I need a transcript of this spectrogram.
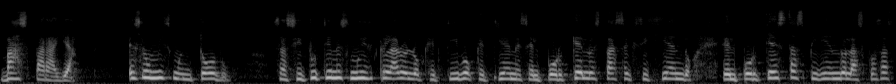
vas para allá. Es lo mismo en todo. O sea, si tú tienes muy claro el objetivo que tienes, el por qué lo estás exigiendo, el por qué estás pidiendo las cosas,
